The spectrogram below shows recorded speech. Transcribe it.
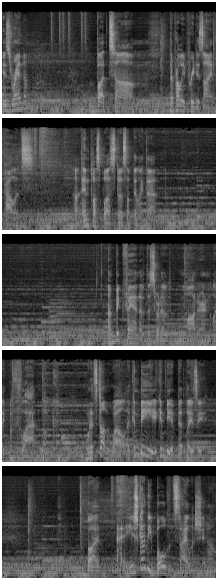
is random, but um, they're probably pre-designed palettes. Uh, N++ does something like that. I'm a big fan of the sort of modern, like the flat look. When it's done well, it can be it can be a bit lazy, but you just gotta be bold and stylish, you know.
